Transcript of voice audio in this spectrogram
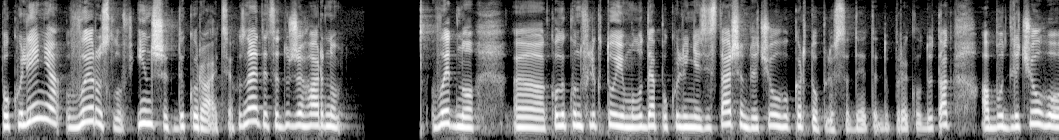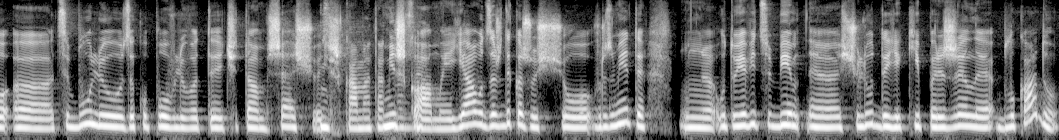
покоління виросло в інших декораціях. Знаєте, це дуже гарно. Видно, е, коли конфліктує молоде покоління зі старшим, для чого картоплю садити, до прикладу, так? Або для чого е, цибулю закуповлювати, чи там ще щось Мішками так мішками. Я от завжди кажу, що ви розумієте, от уявіть собі, е, що люди, які пережили блокаду,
